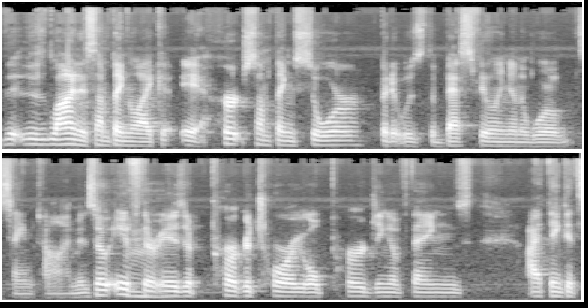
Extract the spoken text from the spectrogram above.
the, the line is something like it hurt something sore, but it was the best feeling in the world at the same time. And so if mm. there is a purgatorial purging of things, I think it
